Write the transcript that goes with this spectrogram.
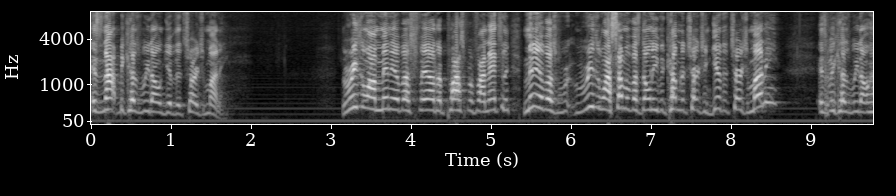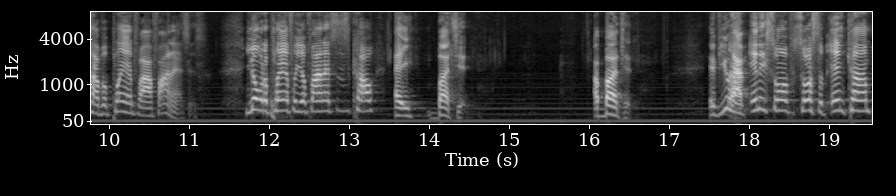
is not because we don't give the church money. The reason why many of us fail to prosper financially, many of us, reason why some of us don't even come to church and give the church money is because we don't have a plan for our finances. You know what a plan for your finances is called? A budget. A budget. If you have any source of income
